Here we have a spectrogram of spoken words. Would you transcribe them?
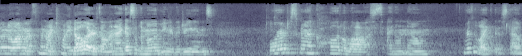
Don't know what I'm gonna spend my $20 on. I guess at the moment maybe the jeans. Or I'm just gonna call it a loss. I don't know. Really like this though.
